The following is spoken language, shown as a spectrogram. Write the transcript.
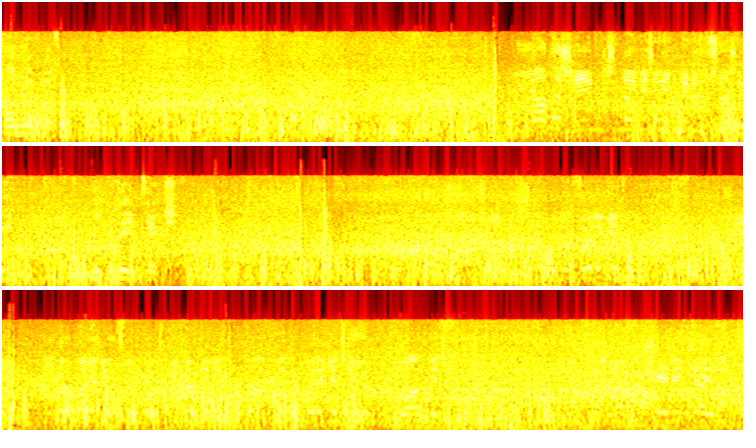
Formula pilotu. Dünyada şehrin içinden geçen ilk denizmiş lan şehir. İlk değil tek. 下一张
